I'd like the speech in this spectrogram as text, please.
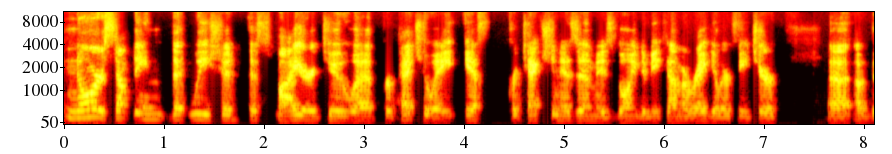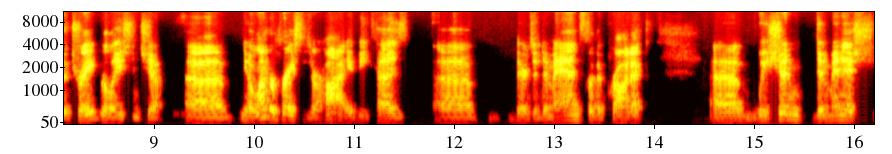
Nor something that we should aspire to uh, perpetuate if protectionism is going to become a regular feature uh, of the trade relationship. you know, lumber prices are high because there's a demand for the product uh, we shouldn't diminish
